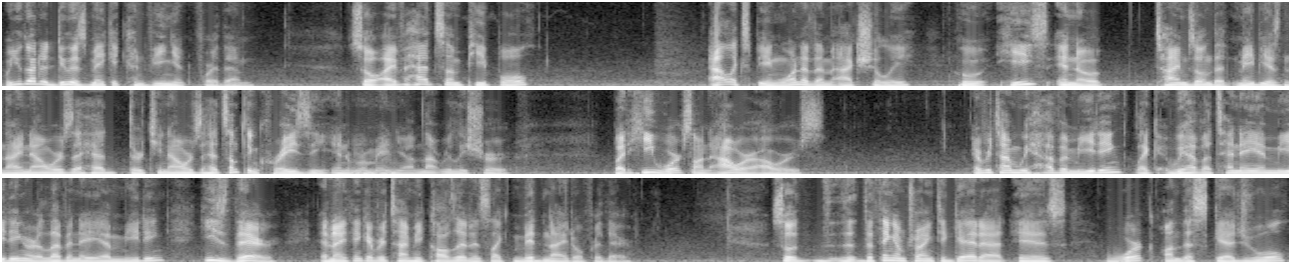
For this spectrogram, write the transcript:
what you got to do is make it convenient for them. So, I've had some people, Alex being one of them, actually, who he's in a time zone that maybe is nine hours ahead, 13 hours ahead, something crazy in mm-hmm. Romania. I'm not really sure. But he works on our hours. Every time we have a meeting, like we have a 10 a.m. meeting or 11 a.m. meeting, he's there. And I think every time he calls in, it's like midnight over there. So the, the thing I'm trying to get at is work on the schedule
